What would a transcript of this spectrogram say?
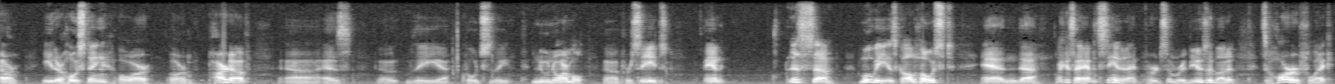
are either hosting or or part of uh, as uh, the uh, quotes the new normal proceeds. And this um, movie is called host and uh, like i say i haven't seen it. I've heard some reviews about it. It's a horror flick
